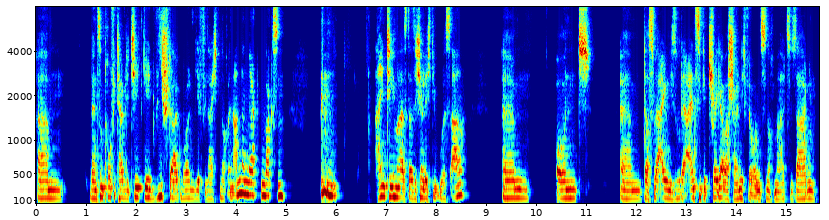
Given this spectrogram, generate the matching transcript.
ähm, wenn es um Profitabilität geht, wie stark wollen wir vielleicht noch in anderen Märkten wachsen? Ein Thema ist da sicherlich die USA. Ähm, und ähm, das wäre eigentlich so der einzige Trigger wahrscheinlich für uns nochmal zu sagen,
